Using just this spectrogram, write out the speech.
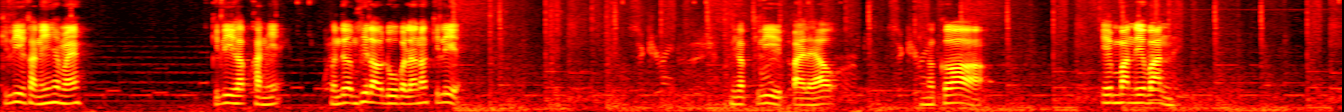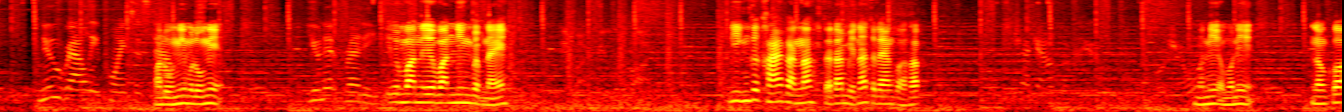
กิตลี่คันนี้ใช่ไหมกิตลี่ครับคันนี้ เหมือนเดิมที่เราดูไปแล้วเนาะกิตลี่ Securing position. นี่ครับกิตลี่ไปแล้ว Securing แล้วก็ M1 A1 Building. New rally point มาลงนี่ established. มาลงนี่ Unit ready. M1 A1 ยิงแบบไหน ยิงก็คล้ายกันนะ แต่ดาเมจน่าจะแรงกว่าครับมานี่เอามานี่แล้วก็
